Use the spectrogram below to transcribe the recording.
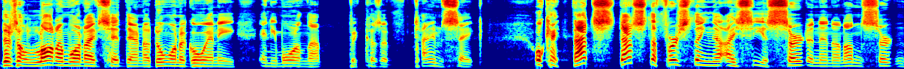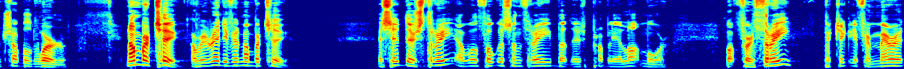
There's a lot on what I've said there, and I don't want to go any, any more on that because of time's sake. Okay, that's, that's the first thing that I see is certain in an uncertain, troubled world. Number two, are we ready for number two? I said there's three. I will focus on three, but there's probably a lot more. But for three, particularly for Merit,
